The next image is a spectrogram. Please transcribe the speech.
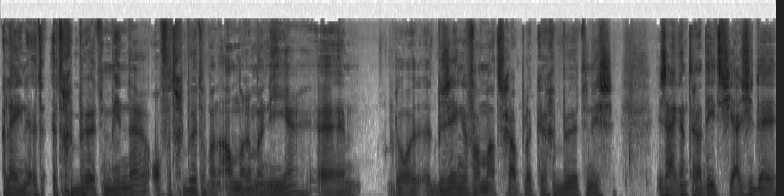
Alleen, het, het gebeurt minder. Of het gebeurt op een andere manier. Eh, door het bezingen van maatschappelijke gebeurtenissen... is eigenlijk een traditie. Als je de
